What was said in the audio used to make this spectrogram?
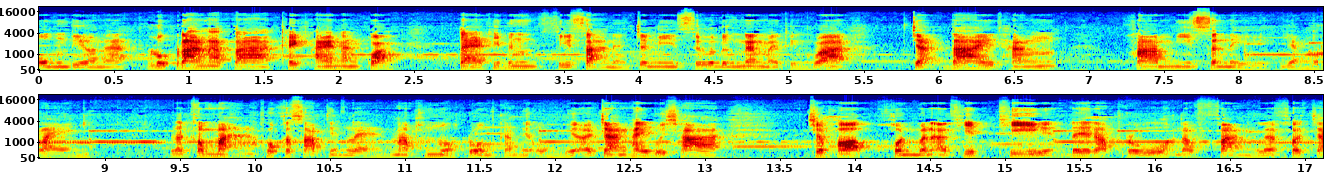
องค์เดียวนะรูปร่างหน้าตาคล้ายๆนางกวักแต่ที่เป็นศีรษะเนี่ยจะมีซิลลึงนั่นหมายถึงว่าจะได้ทั้งความมีเสน่ห์อย่างแรง แล้วก็มหาโภคทรัพย์อย่างแรงมาผนวกรวมกันในองค์เดียวอาจารย์ให้บูชาเฉพาะคนวันอาทิตย์ที่ได้รับรู้รับฟังและเข้าใจ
